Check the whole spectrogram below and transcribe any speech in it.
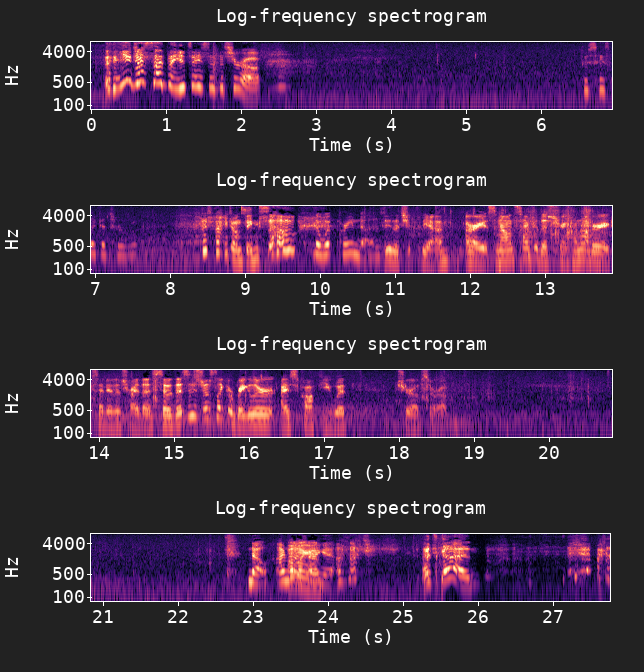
you just said that you tasted the churro. This tastes like a churro. I don't think so. The whipped cream does. Yeah. All right. So now it's time for this drink. I'm not very excited to try this. So this is just like a regular iced coffee with churro syrup. No, I'm Oh not my trying God. it. I'm not. Try- It's good. I'm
